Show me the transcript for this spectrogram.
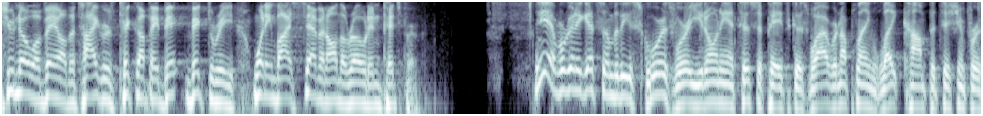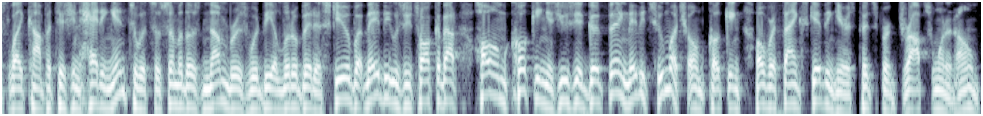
to no avail. The Tigers pick up a victory, winning by seven on the road in Pittsburgh. Yeah, we're going to get some of these scores where you don't anticipate because why we're not playing light competition versus light competition heading into it. So some of those numbers would be a little bit askew. But maybe as you talk about home cooking is usually a good thing. Maybe too much home cooking over Thanksgiving here as Pittsburgh drops one at home.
